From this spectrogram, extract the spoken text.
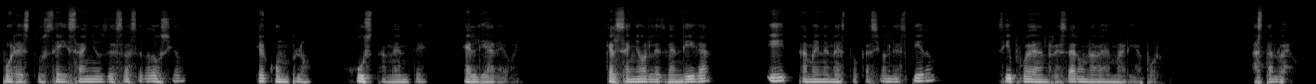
por estos seis años de sacerdocio que cumplo justamente el día de hoy. Que el Señor les bendiga y también en esta ocasión les pido si pueden rezar una Ave María por mí. Hasta luego.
